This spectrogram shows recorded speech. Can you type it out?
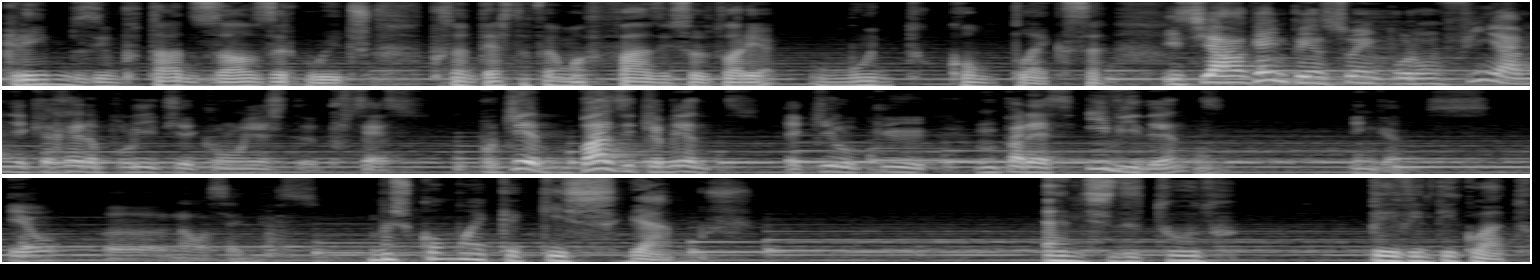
crimes imputados aos arguídos. Portanto, esta foi uma fase instrutória muito complexa. E se alguém pensou em pôr um fim à minha carreira política com este processo, porque é basicamente aquilo que me parece evidente, engana-se. Eu uh, não aceito isso. Mas como é que aqui chegamos? Antes de tudo, P24.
